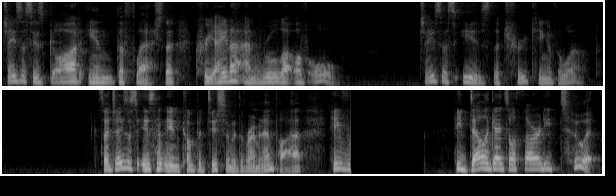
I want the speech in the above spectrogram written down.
Jesus is God in the flesh, the creator and ruler of all. Jesus is the true king of the world. So Jesus isn't in competition with the Roman Empire. He, he delegates authority to it.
